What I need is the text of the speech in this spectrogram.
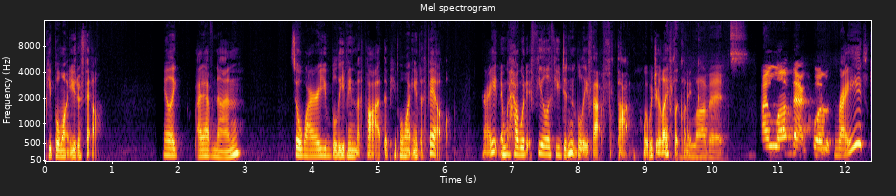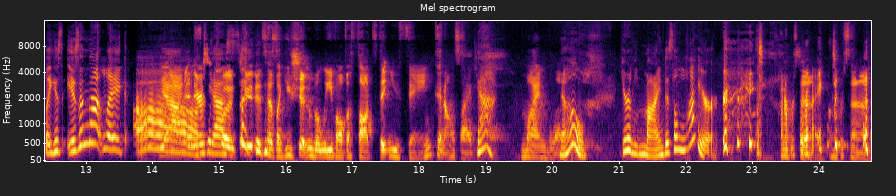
people want you to fail?" You're like, "I have none." So why are you believing the thought that people want you to fail? Right? And how would it feel if you didn't believe that thought? What would your life look like? Love it. I love that quote. Right? Like, is, isn't that like, ah, yeah. And there's a yes. quote too that says, like, you shouldn't believe all the thoughts that you think. And I was like, Yeah. mind blown. No, your mind is a liar. 100%. Right. 100%.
